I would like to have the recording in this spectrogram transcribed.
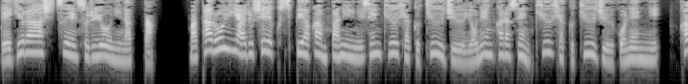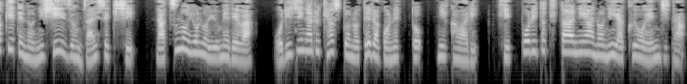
レギュラー出演するようになった。またロイヤル・シェイクスピア・カンパニーに1994年から1995年にかけての2シーズン在籍し、夏の夜の夢ではオリジナルキャストのテラ・ゴネットに代わり、ヒッポリタ・ティターニアの2役を演じた。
